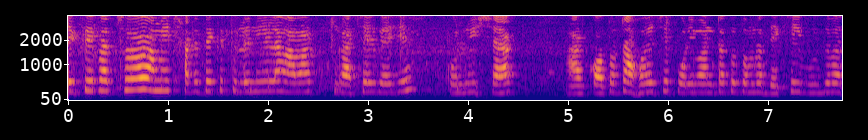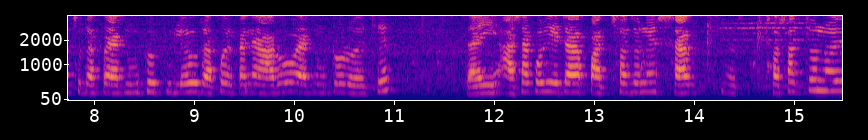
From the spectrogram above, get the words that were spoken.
দেখতেই পাচ্ছ, আমি ছাদে থেকে তুলে নিয়ে এলাম আমার গাছের গায়ে কলমির শাক। আর কতটা হয়েছে পরিমাণটা তো তোমরা দেখেই বুঝতে পারছ। দেখো, এক মুঠো তুলেও দেখো, এখানে আরও এক মুঠো রয়েছে। তাই আশা করি এটা পাঁচ ছজনের শাক, ছ সাতজনের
